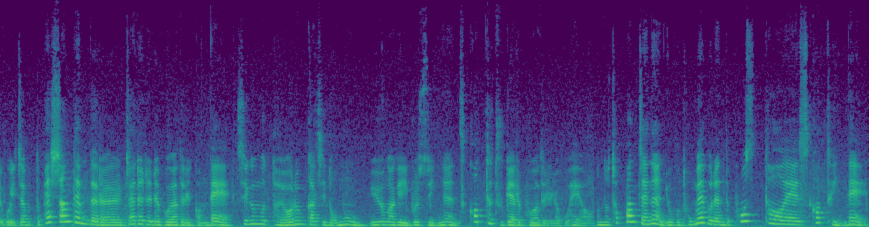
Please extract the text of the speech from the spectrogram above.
그리고 이제부터 패션템들을 짜르르르 보여드릴 건데 지금부터 여름까지 너무 유용하게 입을 수 있는 스커트 두 개를 보여드리려고 해요. 먼저 첫 번째는 이거 도메 브랜드 포스터의 스커트인데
